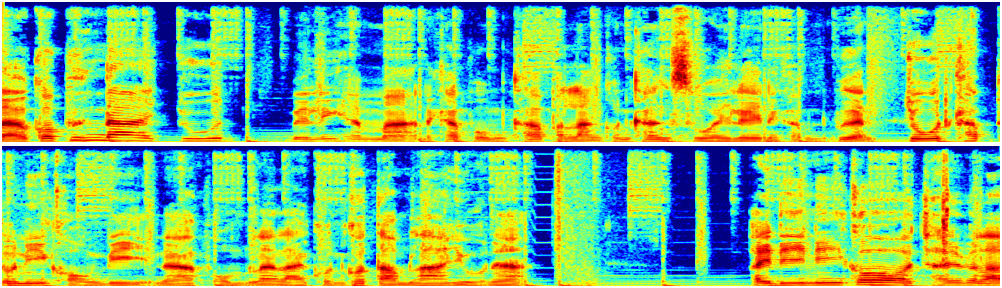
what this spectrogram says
ล้วก็เพิ่งได้จูดเบลลิงแฮมมานะครับผมค่าพลังค่อนข้างสวยเลยนะครับเพื่อนจูดครับตัวนี้ของดีนะครับผมหลายๆ คนก็ตามล่าอยู่นะไอดีนี้ก็ใช้เวลา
